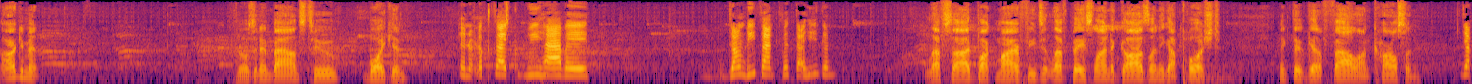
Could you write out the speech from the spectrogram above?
argument. Throws it in bounds to Boykin. And it looks like we have a zone defense with Souhegan. Left side, Buckmeyer feeds it left baseline to Goslin. He got pushed. I think they'll get a foul on Carlson. Yep.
